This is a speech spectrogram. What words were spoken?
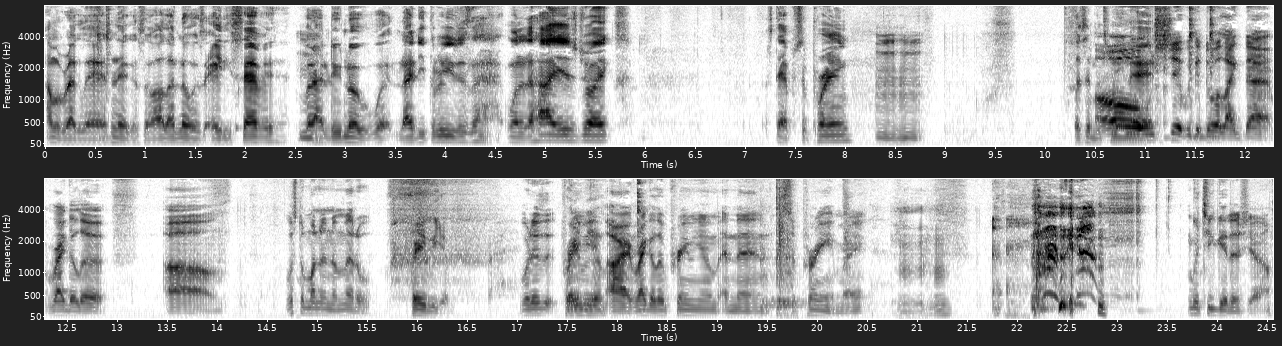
I'm a regular ass nigga, so all I know is 87. But Mm. I do know what 93 is one of the highest joints. Step Supreme. hmm What's in between Oh that? shit, we could do it like that. Regular. Um, what's the one in the middle? Premium. What is it? Premium. All right, regular premium and then supreme, right? Mm-hmm. what you get us, y'all?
